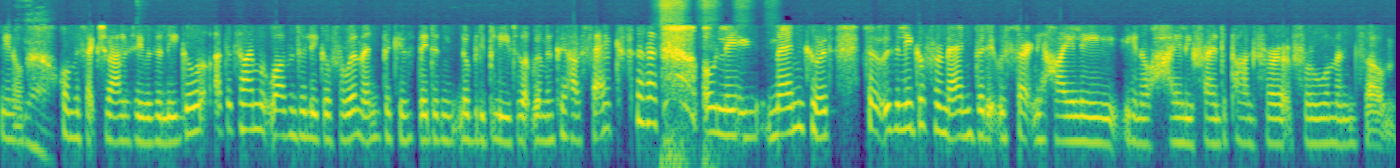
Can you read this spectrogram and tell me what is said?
You know, yeah. homosexuality was illegal at the time. It wasn't illegal for women because they didn't, nobody believed that women could have sex. Only men could. So it was illegal for men, but it was certainly highly, you know, highly frowned upon for, for a woman. So,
